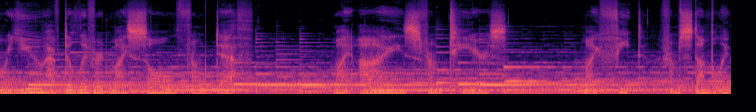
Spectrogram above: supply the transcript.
For you have delivered my soul from death, my eyes from tears, my feet from stumbling.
